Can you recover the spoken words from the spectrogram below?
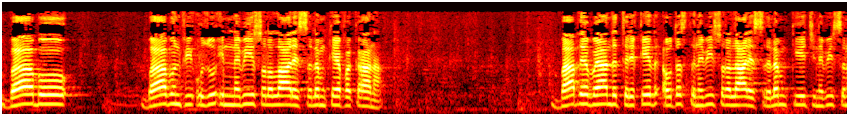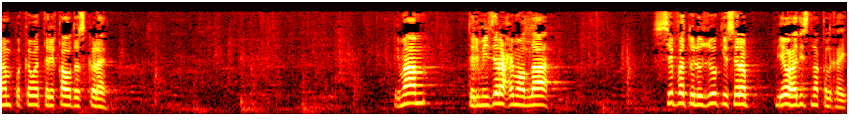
باب باب في وضوء النبي صلى الله عليه وسلم كيف كان باب د بیان د طریقې او د ست نبی صلی الله علیه وسلم کې چې نبی سلام په کومه طریقه او د ست کړه امام ترمذی رحم الله صفه الوضو کې صرف یو حدیث نقل کړي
